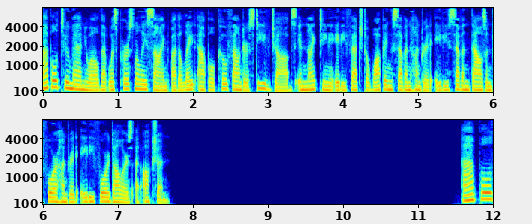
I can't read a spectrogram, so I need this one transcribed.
Apple II manual that was personally signed by the late Apple co-founder Steve Jobs in 1980 fetched a whopping $787,484 at auction. Apple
